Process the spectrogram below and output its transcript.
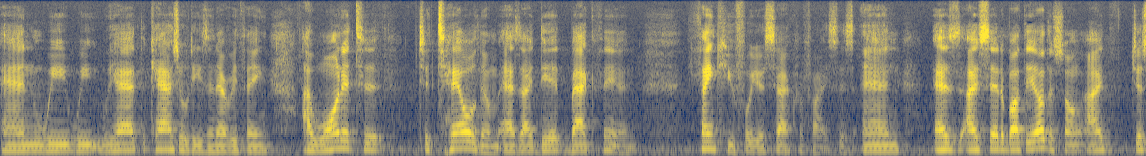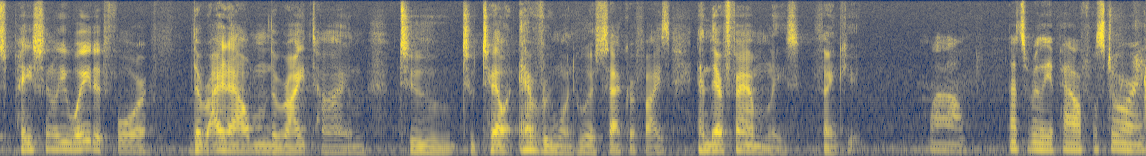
and we, we, we had the casualties and everything, I wanted to, to tell them, as I did back then, thank you for your sacrifices. And as I said about the other song, I just patiently waited for the right album, the right time to, to tell everyone who has sacrificed and their families, thank you. Wow, that's really a powerful story.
